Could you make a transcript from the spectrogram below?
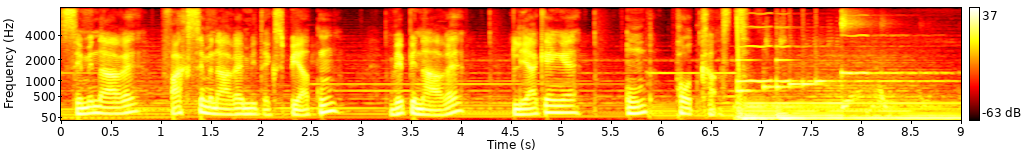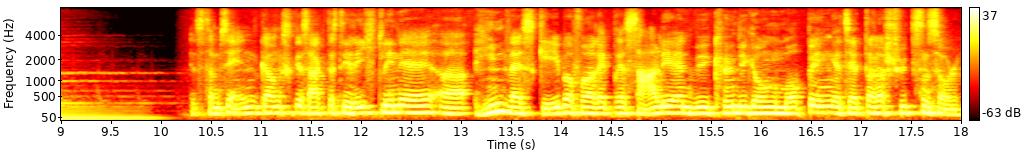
Seminare, Fachseminare mit Experten, Webinare, Lehrgänge und Podcasts. Jetzt haben Sie eingangs gesagt, dass die Richtlinie äh, Hinweisgeber vor Repressalien wie Kündigung, Mobbing etc. schützen soll.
